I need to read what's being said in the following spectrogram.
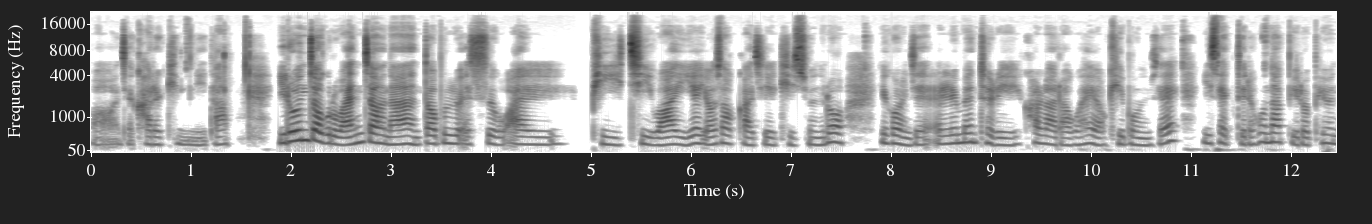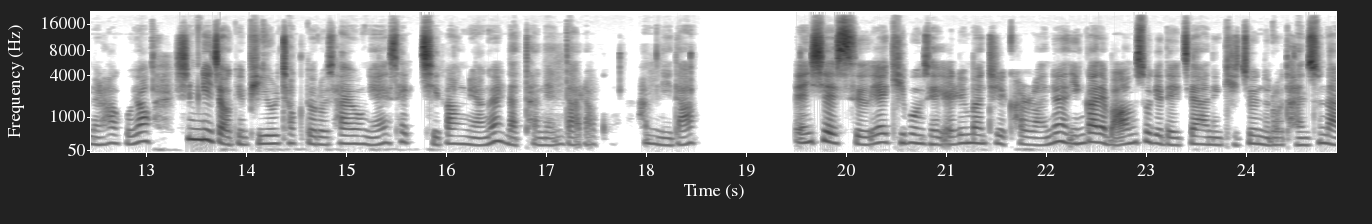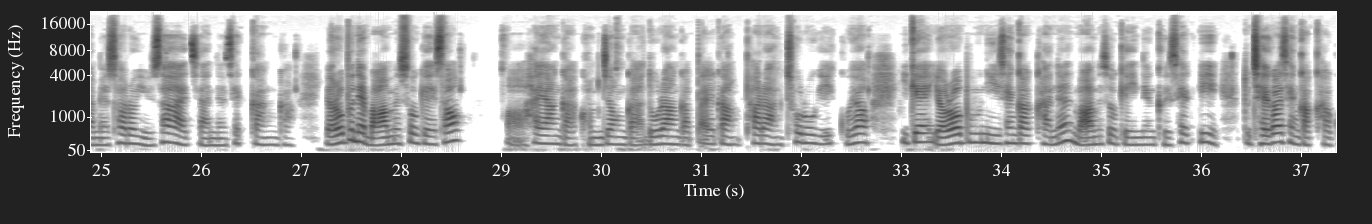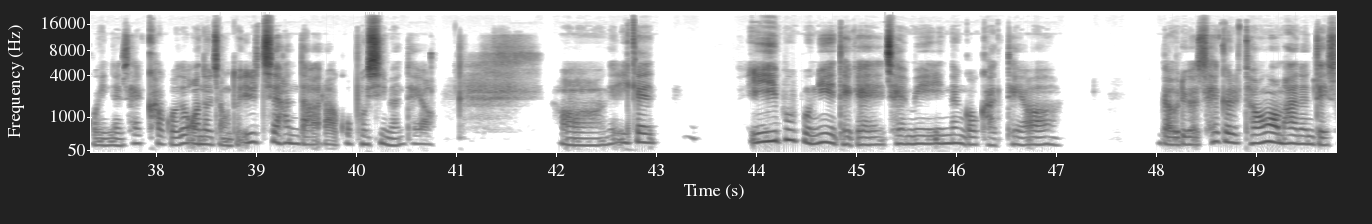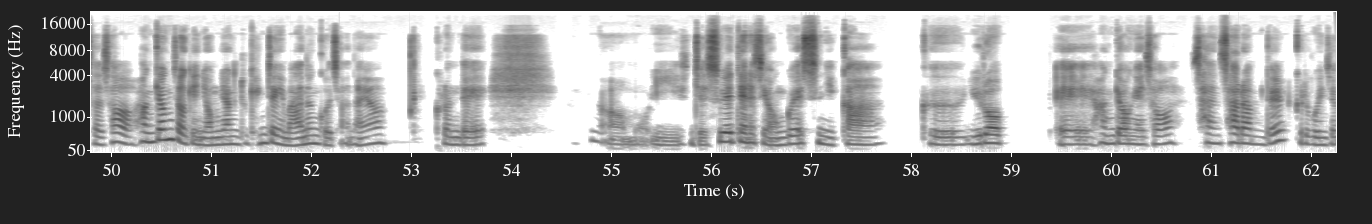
어, 이제 가르킵니다. 이론적으로 완전한 WSOR BGY의 여섯 가지의 기준으로 이걸 이제 엘리멘터리 컬러라고 해요. 기본색, 이 색들의 혼합비로 표현을 하고요. 심리적인 비율 척도를 사용해 색 지각량을 나타낸다라고 합니다. NCS의 기본색 엘리먼트리 컬러는 인간의 마음속에 내재하는 기준으로 단순하며 서로 유사하지 않는 색감과 여러분의 마음 속에서 어, 하얀과 검정과 노란과 빨강, 파랑, 초록이 있고요. 이게 여러분이 생각하는 마음속에 있는 그 색이 또 제가 생각하고 있는 색하고도 어느 정도 일치한다라고 보시면 돼요. 어, 이게 이 부분이 되게 재미있는 것 같아요. 그러니까 우리가 색을 경험하는 데 있어서 환경적인 영향도 굉장히 많은 거잖아요. 그런데 어, 뭐 이 이제 스웨덴에서 연구했으니까 그 유럽의 환경에서 산 사람들 그리고 이제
